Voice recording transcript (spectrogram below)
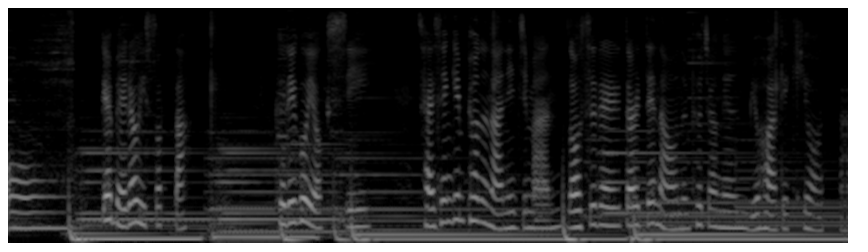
어, 꽤 매력 있었다. 그리고 역시 잘생긴 편은 아니지만 너스레를 떨 때 나오는 표정은 묘하게 귀여웠다.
